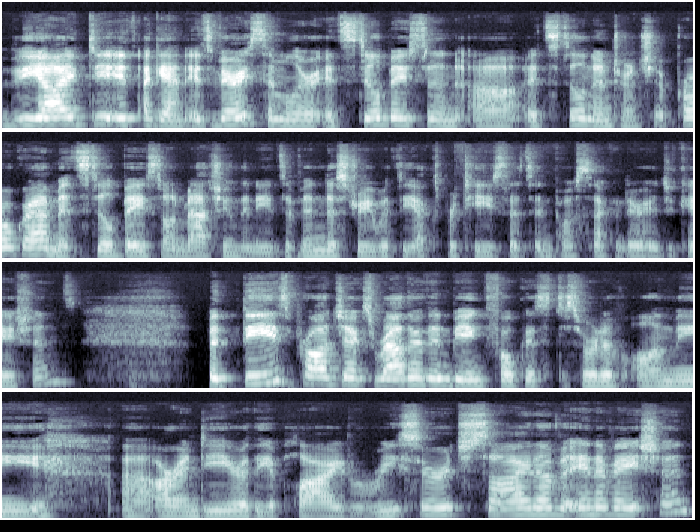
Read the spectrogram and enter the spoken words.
the idea is, again, it's very similar. It's still based in, uh, it's still an internship program. It's still based on matching the needs of industry with the expertise that's in post-secondary educations. But these projects, rather than being focused sort of on the uh, R&D or the applied research side of innovation,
